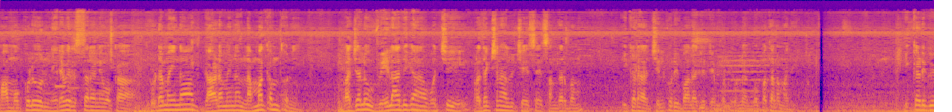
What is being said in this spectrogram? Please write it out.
మా మొక్కులు నెరవేరుస్తారనే ఒక దృఢమైన గాఢమైన నమ్మకంతో ప్రజలు వేలాదిగా వచ్చి ప్రదక్షిణాలు చేసే సందర్భం ఇక్కడ చిలుకూరి బాలాజీ టెంపుల్ ఉన్న గొప్పతనం అది. ఇక్కడికి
